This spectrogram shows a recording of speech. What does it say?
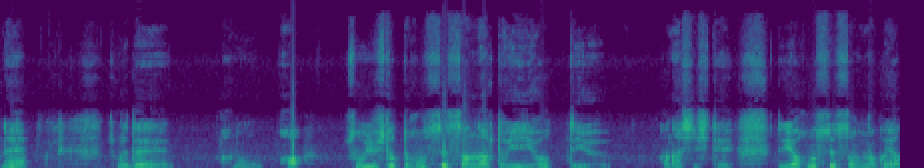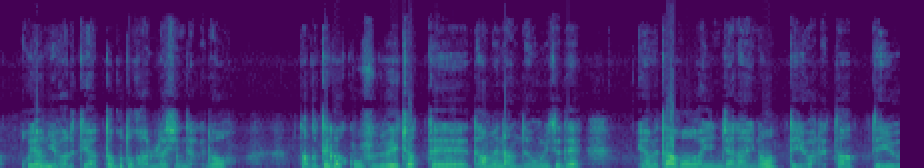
のね。それで、あの、あ、そういう人ってホステスさんになるといいよっていう話して、でいや、ホステスさんもなんかや、親に言われてやったことがあるらしいんだけど、なんか手がこう震えちゃってダメなんでお店でやめた方がいいんじゃないのって言われたっていう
